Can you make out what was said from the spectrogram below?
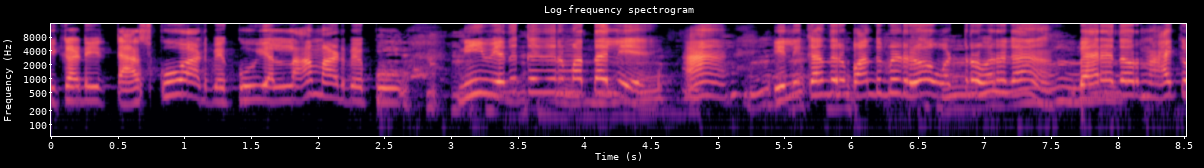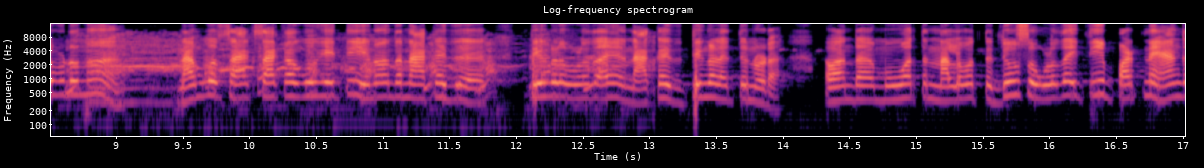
ಈ ಕಡೆ ಟಾಸ್ಕು ಆಡ್ಬೇಕು, ಎಲ್ಲಾ ಮಾಡ್ಬೇಕು. ನೀವ್ ಎದಕ್ಕಿದ್ರ ಮತ್ತಲ್ಲಿ ಇಲ್ಲಿಕಂದ್ರ ಬಂದ್ ಬಿಡ್ರು, ಒಟ್ರು ಹೊರಗ. ಬ್ಯಾರೆದವ್ರನ್ನ ಹಾಕಿ ಬಿಡೋಣ ನಮ್ಗೂ ಸಾಕ್ ಸಾಕಾಗೋಗೈತಿ ಇನ್ನೊಂದು ನಾಲ್ಕೈದು ತಿಂಗಳು ಉಳಿದ ನಾಲ್ಕೈದು ತಿಂಗಳು ಐತಿ ನೋಡ. ಒಂದ ಮೂವತ್ತು ನಲ್ವತ್ತು ದಿವಸ ಉಳಿದೈತಿ ಪಟ್ನೆ ಹೆಂಗ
